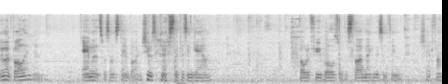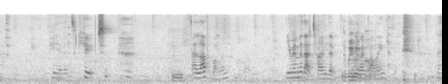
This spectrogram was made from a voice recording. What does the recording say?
we went bowling and ambulance was on standby. She was in her slippers and gown. Bowled a few balls with the slide mechanism thing. She had fun. Yeah, that's cute. Mm. I love bowling. You remember that time that That we went bowling? bowling.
